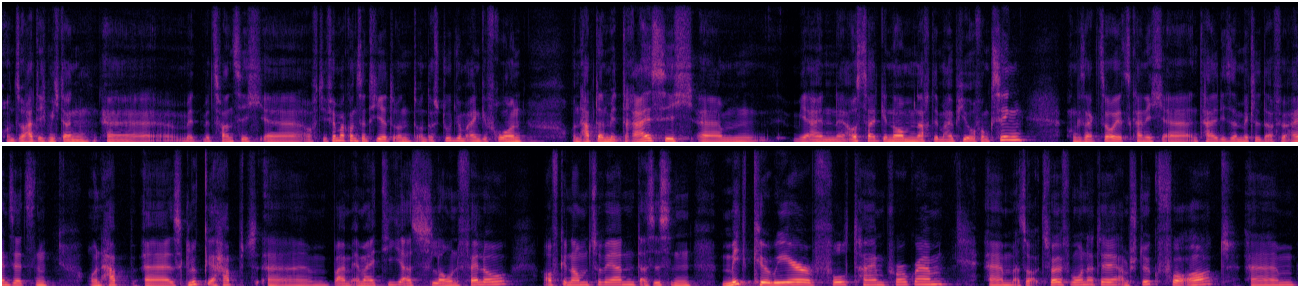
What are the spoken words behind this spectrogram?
Und so hatte ich mich dann äh, mit, mit 20 äh, auf die Firma konzentriert und, und das Studium eingefroren und habe dann mit 30 ähm, mir eine Auszeit genommen nach dem IPO von Xing und gesagt, so, jetzt kann ich äh, einen Teil dieser Mittel dafür einsetzen und habe äh, das Glück gehabt, äh, beim MIT als Sloan Fellow aufgenommen zu werden. Das ist ein Mid-Career Fulltime-Programm, ähm, also zwölf Monate am Stück vor Ort, ähm,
